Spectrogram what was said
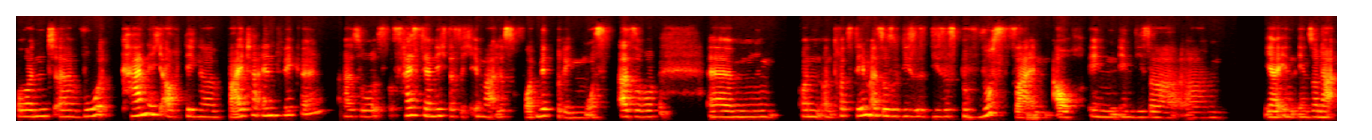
und äh, wo kann ich auch Dinge weiterentwickeln. Also es, es, heißt ja nicht, dass ich immer alles sofort mitbringen muss. Also ähm, und, und trotzdem also so diese, dieses Bewusstsein auch in, in dieser ähm, ja in, in so einer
